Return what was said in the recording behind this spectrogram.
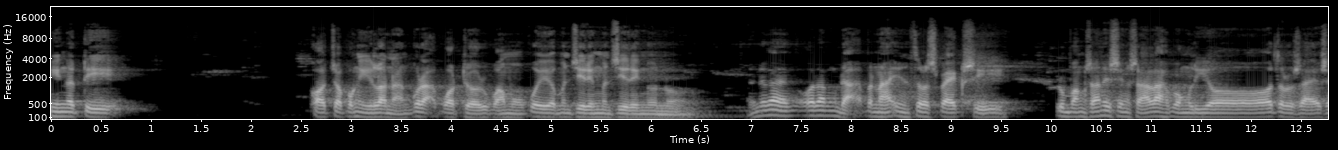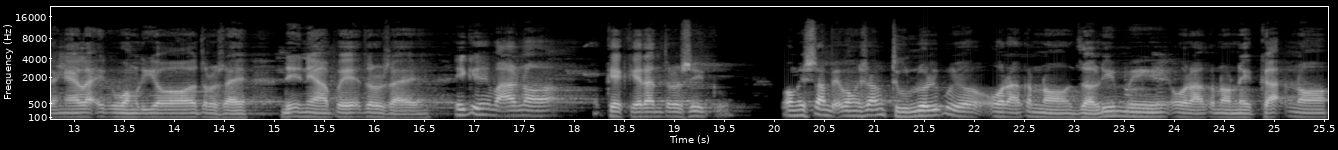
ngingeti kaca pengilon aku rak padha rupamu kowe ya menciring-menciring ngono. Ini kan orang ndak pernah introspeksi. Rumangsane sing salah wong liya, terus saya sing elek iku wong liya, terus saya ini apik, terus saya iki makna gegeran terus iku. Wong Islam mek wong Islam dulur iku ya ora kena zalimi, ora kena negakno,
